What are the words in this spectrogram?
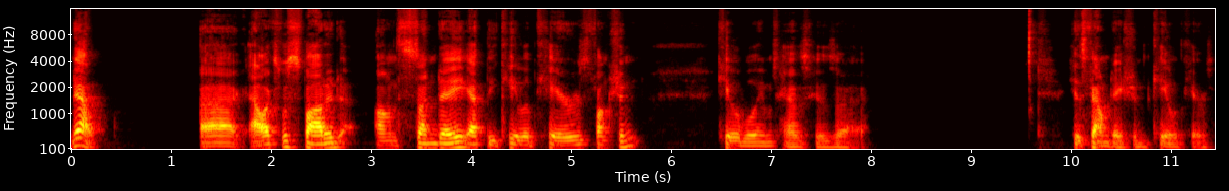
Now, Uh, Alex was spotted on Sunday at the Caleb Cares function. Caleb Williams has his uh, his foundation, Caleb Cares,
